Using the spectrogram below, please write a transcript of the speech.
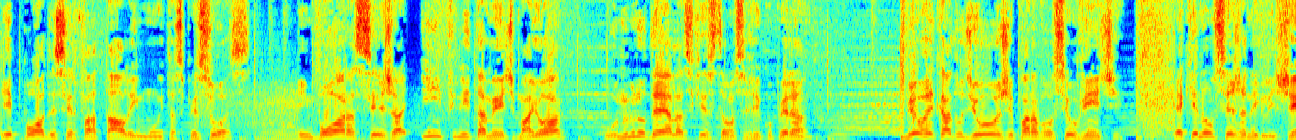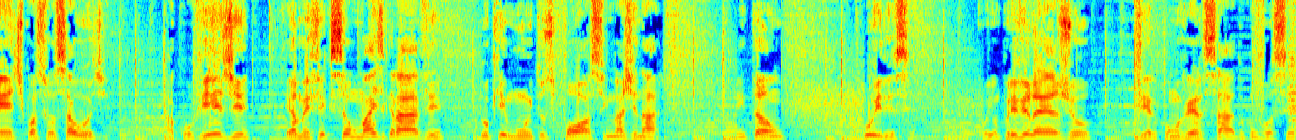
e pode ser fatal em muitas pessoas embora seja infinitamente maior o número delas que estão se recuperando. Meu recado de hoje para você ouvinte é que não seja negligente com a sua saúde. A Covid é uma infecção mais grave do que muitos possam imaginar. Então, cuide-se. Foi um privilégio ter conversado com você.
